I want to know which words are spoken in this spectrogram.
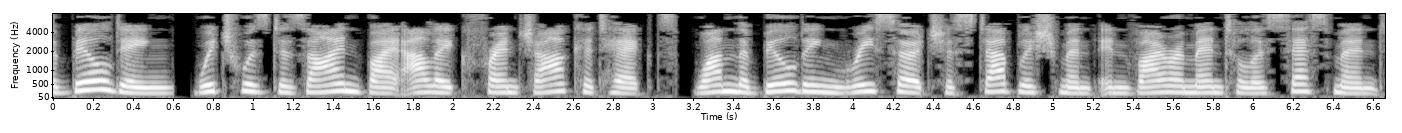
The building, which was designed by Alec French Architects, won the Building Research Establishment Environmental Assessment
